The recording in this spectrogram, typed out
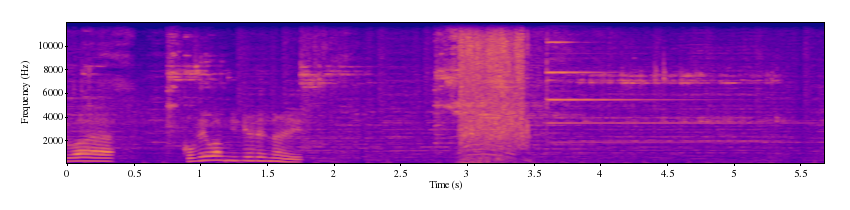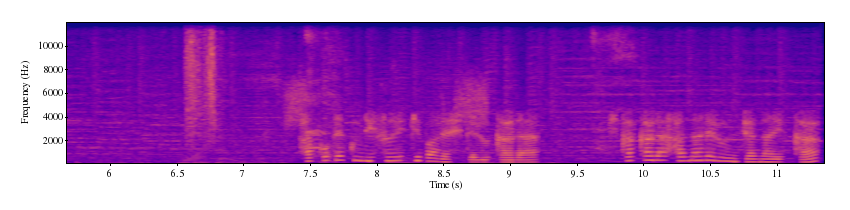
うわぁ。これは逃げれない。箱でクリス市バレしてるから、地下から離れるんじゃないか？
